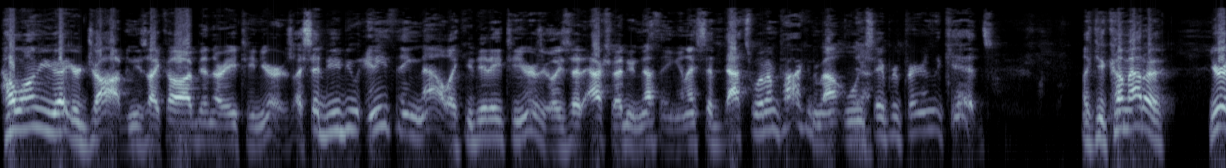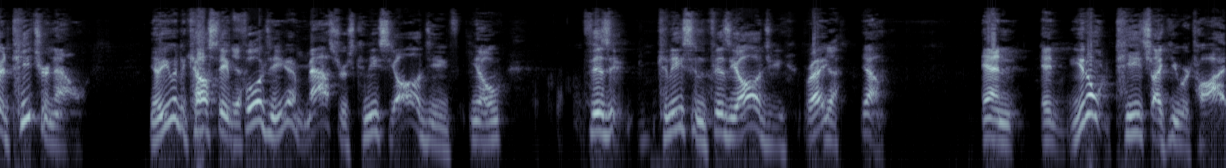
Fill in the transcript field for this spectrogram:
how long are you at your job? And he's like, oh, I've been there 18 years. I said, do you do anything now like you did 18 years ago? He said, actually, I do nothing. And I said, that's what I'm talking about when Yeah. we say preparing the kids. Like you come out of, you're a teacher now. You know, you went to Cal State Yeah. Fullerton, you got a master's kinesiology, you know, physic, kines and physiology, right? Yeah. Yeah. And, and you don't teach like you were taught.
